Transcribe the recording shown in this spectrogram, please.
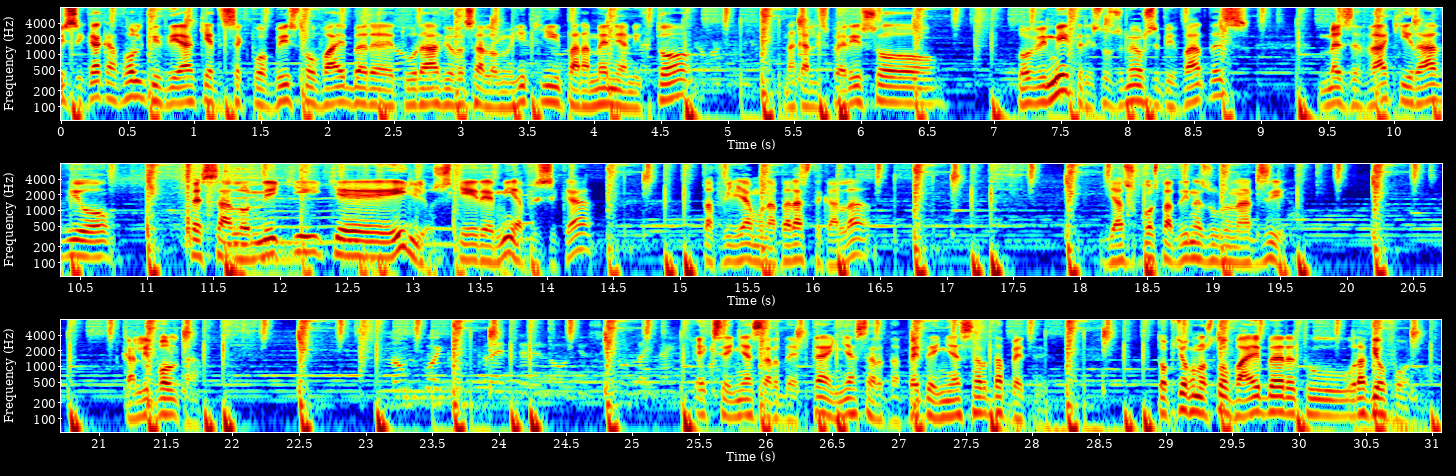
Φυσικά καθ' όλη τη διάρκεια της εκπομπής το Viber ε, του Ράδιο Θεσσαλονίκη παραμένει ανοιχτό. Να καλησπερίσω το Δημήτρη στους νέους επιβάτες με ζεδάκι ράδιο Θεσσαλονίκη και ήλιος και ηρεμία φυσικά. Τα φιλιά μου να περάσετε καλά. Γεια σου Κωνσταντίνε Ζουρουνατζή. Καλή βόλτα. 6947 945 945 Το πιο γνωστό Viber του ραδιοφώνου.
